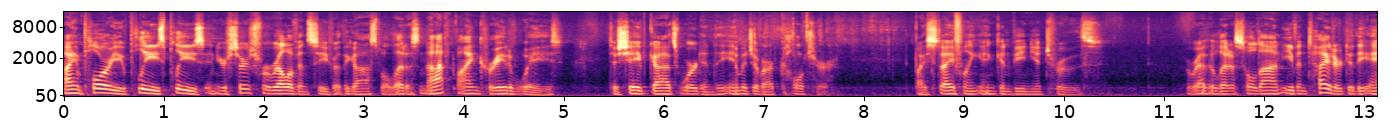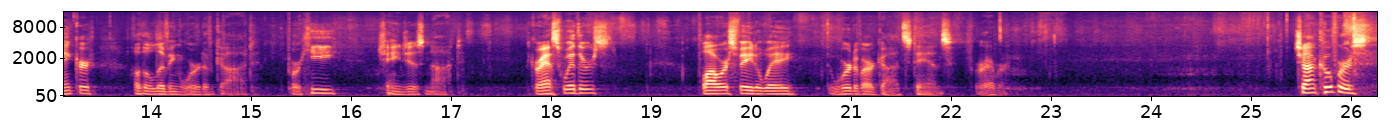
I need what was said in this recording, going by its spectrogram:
I implore you, please, please, in your search for relevancy for the gospel, let us not find creative ways to shape God's word into the image of our culture by stifling inconvenient truths. But rather, let us hold on even tighter to the anchor of the living word of God for he changes not. The grass withers, flowers fade away, the word of our God stands forever. John Cooper's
